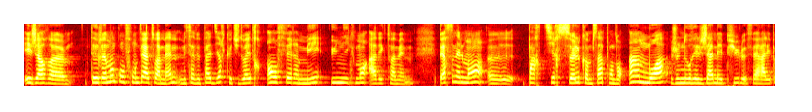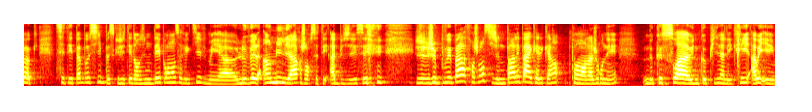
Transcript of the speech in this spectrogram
Et genre, euh, vraiment confronté à toi-même, mais ça veut pas dire que tu dois être enfermé uniquement avec toi-même. Personnellement, euh, partir seul comme ça pendant un mois, je n'aurais jamais pu le faire à l'époque. C'était pas possible parce que j'étais dans une dépendance affective, mais level 1 milliard, genre c'était abusé. je, je pouvais pas, franchement, si je ne parlais pas à quelqu'un pendant la journée, que ce soit une copine à l'écrit, ah oui, et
